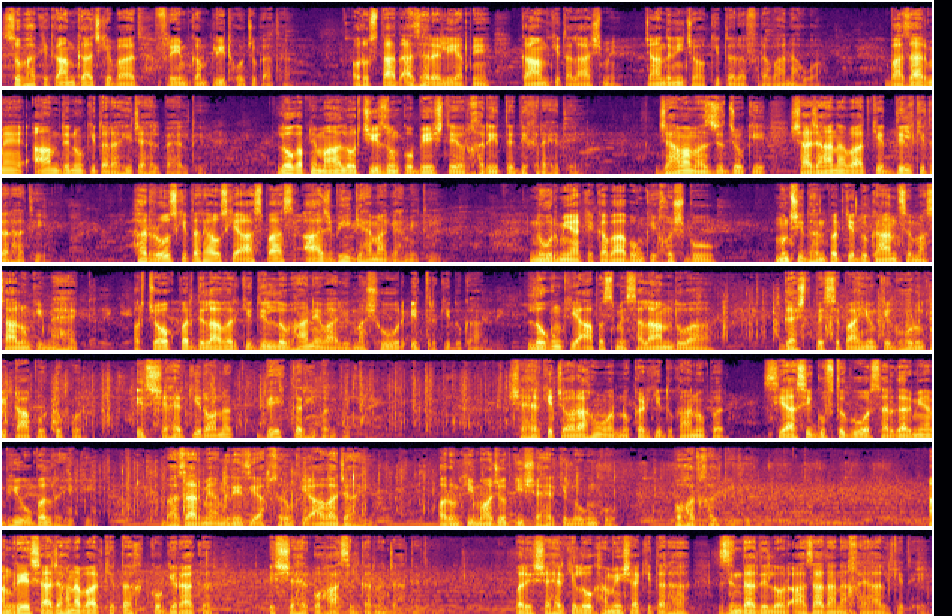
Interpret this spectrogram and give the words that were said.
सुबह के कामकाज के बाद फ्रेम कंप्लीट हो चुका था, और उस्ताद अजहर अली अपने काम की तलाश में चांदनी चौक की तरफ़ रवाना हुआ। बाज़ार में आम दिनों की तरह ही चहल पहल थी। लोग अपने माल और चीज़ों को बेचते और ख़रीदते दिख रहे थे। जामा मस्जिद जो कि शाहजहानाबाद के दिल की तरह थी, हर रोज़ की तरह उसके आसपास आज भी गहमा गहमी थी। नूर मियाँ के कबाबों की खुशबू, मुंशी धनपत के दुकान से मसालों की महक और चौक पर दिलावर की दिल लुभाने वाली मशहूर इत्र की दुकान। लोगों की आपस में सलाम दुआ, गश्त पे सिपाहियों के घोड़ों की टापुर टुपुर इस शहर की रौनक देखकर ही बनती थी। शहर के चौराहों और नुक्कड़ की दुकानों पर सियासी गुफ्तगु और सरगर्मियाँ भी उबल रही थी। बाज़ार में अंग्रेज़ी अफसरों की आवाजाही और उनकी मौजूदगी शहर के लोगों को बहुत खलती थी। अंग्रेज़ शाहजहानाबाद के तख्त को गिराकर इस शहर को हासिल करना चाहते थे, पर इस शहर के लोग हमेशा की तरह ज़िंदा दिल और आज़ादाना ख्याल के थे।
